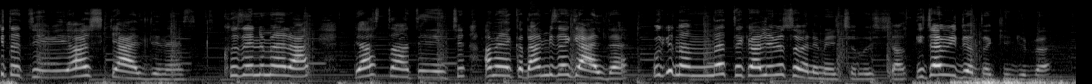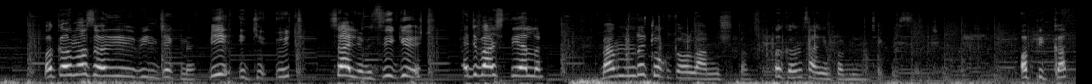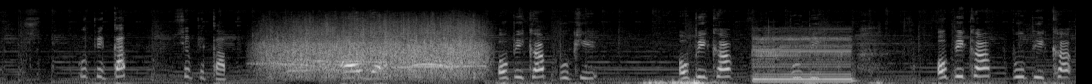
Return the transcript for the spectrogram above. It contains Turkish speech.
Akita TV'ye hoş geldiniz. Kuzenim Eray yaz tatili için Amerika'dan bize geldi. Bugün onunla tekerleme söylemeye çalışacağız. Geçen videodaki gibi. Bakalım o söyleyebilecek mi? 1, 2, 3 söylemesi güç. Hadi başlayalım. Ben bunda çok zorlanmıştım. Bakalım sen yapabilecek misin? O pick up, bu pick up, şu pick up. Oldu. O pick up, bu ki... O pick up, bu. O pick up, bu pick up,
